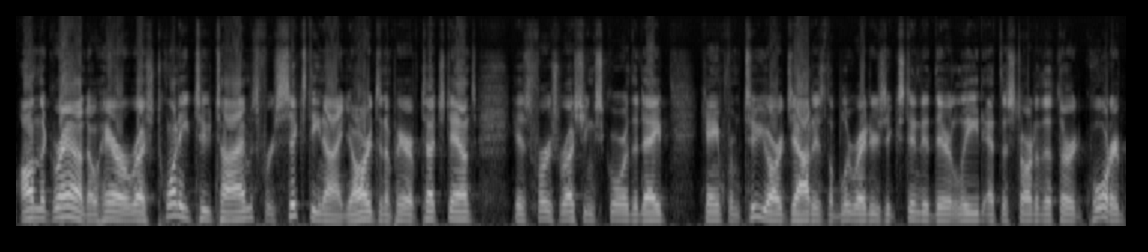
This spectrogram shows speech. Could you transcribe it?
On the ground, O'Hara rushed 22 times for 69 yards and a pair of touchdowns. His first rushing score of the day came from two yards out as the Blue Raiders extended their lead at the start of the third quarter.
